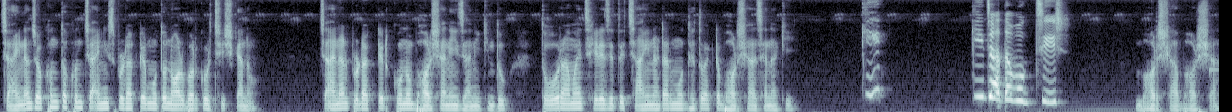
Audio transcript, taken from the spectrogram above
চায়না যখন তখন চাইনিজ প্রোডাক্টের মতো নড়বড় করছিস কেন? চায়নার প্রোডাক্টের কোনো ভরসা নেই জানি কিন্তু তোর আমায় ছেড়ে যেতে চাইনাটার মধ্যে তো একটা ভরসা আছে নাকি? কি? কি যাতা বকছিস? ভরসা ভরসা।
